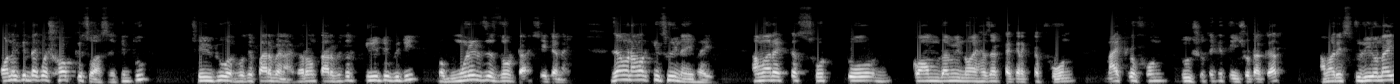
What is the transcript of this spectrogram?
অনেকে দেখবে সবকিছু আছে, কিন্তু সে ইউটিউবার হতে পারবে না। কারণ তার ভিতর ক্রিয়েটিভিটি বা মনের যে জোরটা, সেটা নাই। যেমন আমার কিছুই নাই ভাই। আমার একটা ছোট্ট, কম দামি নয় হাজার টাকার একটা ফোন মাইক্রোফোন দুইশো থেকে তিনশো টাকার। আমার স্টুডিও নাই,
